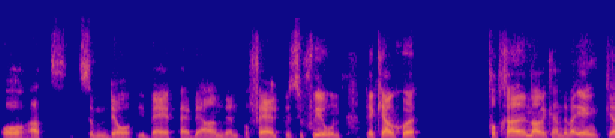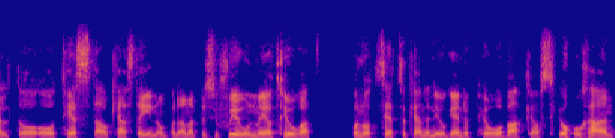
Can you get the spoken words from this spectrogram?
och att som då i BP blir använd på fel position. Det kanske för tränare kan det vara enkelt att, att, testa och kasta in dem på en annan position, men jag tror att på något sätt så kan det nog ändå påverka och såra en,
